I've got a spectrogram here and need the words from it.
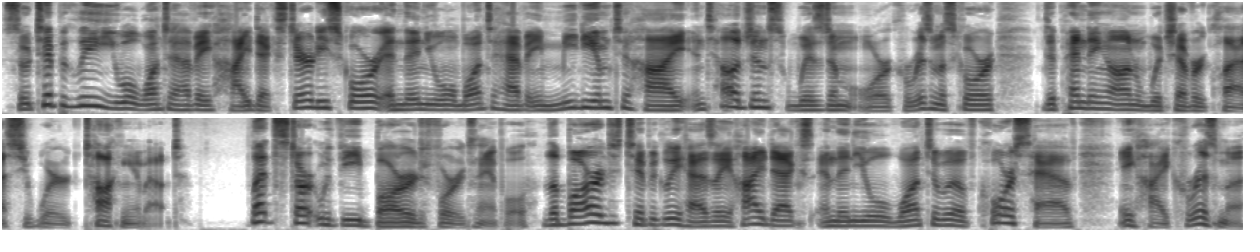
So typically, you will want to have a high dexterity score, and then you will want to have a medium to high intelligence, wisdom, or charisma score, depending on whichever class we're talking about. Let's start with the Bard, for example. The Bard typically has a high dex, and then you'll want to, of course, have a high charisma.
